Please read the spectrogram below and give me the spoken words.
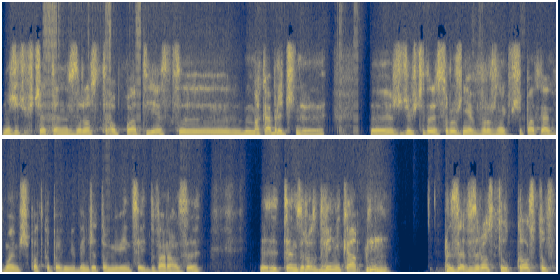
No rzeczywiście ten wzrost opłat jest e, makabryczny. E, rzeczywiście to jest różnie w różnych przypadkach. W moim przypadku pewnie będzie to mniej więcej dwa razy. Ten wzrost wynika ze wzrostu kosztów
